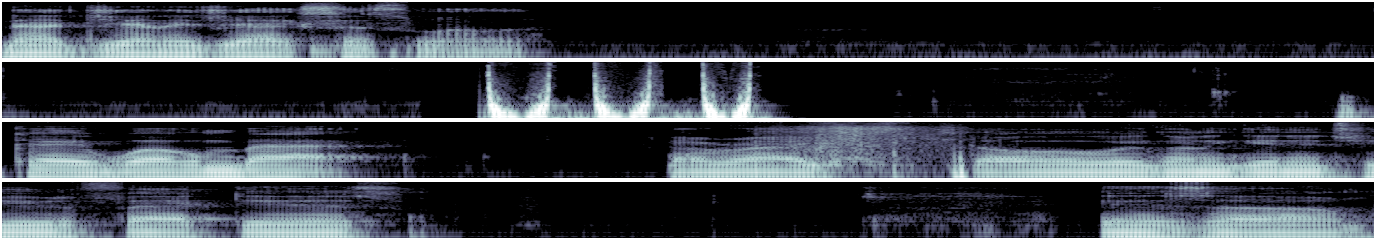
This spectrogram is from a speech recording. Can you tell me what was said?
not Janet Jackson's mother. Okay, welcome back. All right, so we're gonna get into the fact is is um,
